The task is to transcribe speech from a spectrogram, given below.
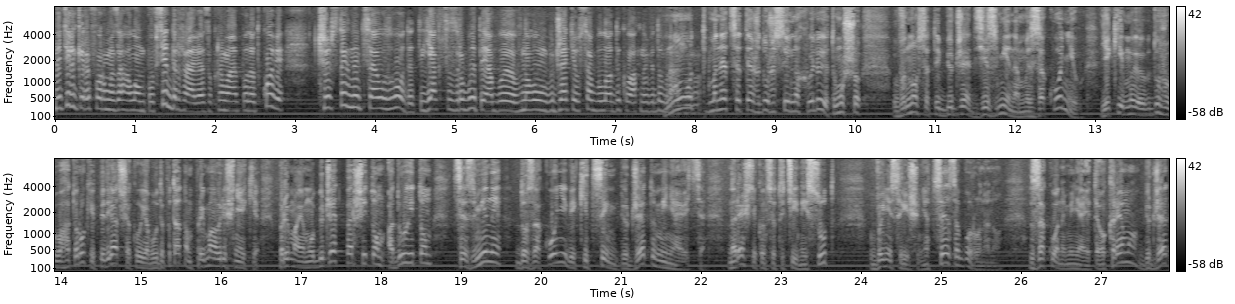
Не тільки реформи загалом по всій державі, а зокрема і податкові. Чи встигнуть це узгодити? Як це зробити, аби в новому бюджеті все було адекватно відображено? Ну от мене це теж дуже сильно хвилює, тому що вносити бюджет зі змінами законів, які ми дуже багато років підряд, ще коли я був депутатом, приймали рішення, які приймаємо бюджет, перший том, а другий том це зміни до законів, які цим бюджетом міняються. Нарешті Конституційний суд виніс рішення. Це заборонено. Закони міняєте окремо, бюджет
